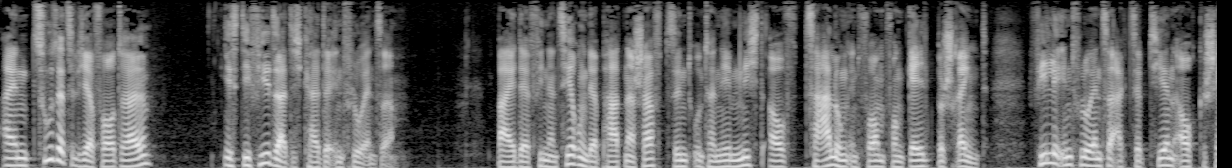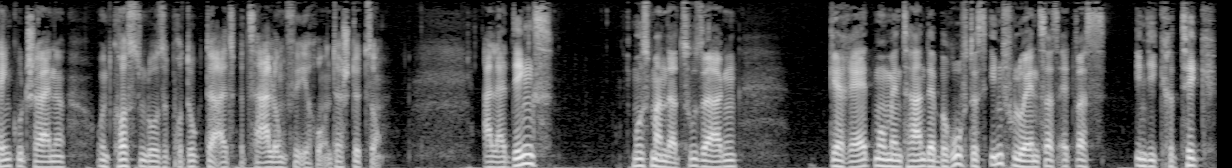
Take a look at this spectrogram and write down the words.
Ein zusätzlicher Vorteil ist die Vielseitigkeit der Influencer. Bei der Finanzierung der Partnerschaft sind Unternehmen nicht auf Zahlung in Form von Geld beschränkt. Viele Influencer akzeptieren auch Geschenkgutscheine und kostenlose Produkte als Bezahlung für ihre Unterstützung. Allerdings muss man dazu sagen, gerät momentan der Beruf des Influencers etwas in die Kritik.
